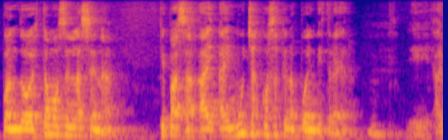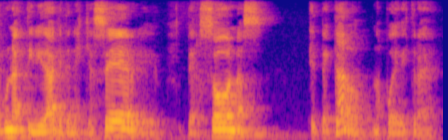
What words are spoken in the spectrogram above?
Cuando estamos en la cena, ¿qué pasa? Hay, hay muchas cosas que nos pueden distraer. Eh, alguna actividad que tenés que hacer, eh, personas, el pecado nos puede distraer,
